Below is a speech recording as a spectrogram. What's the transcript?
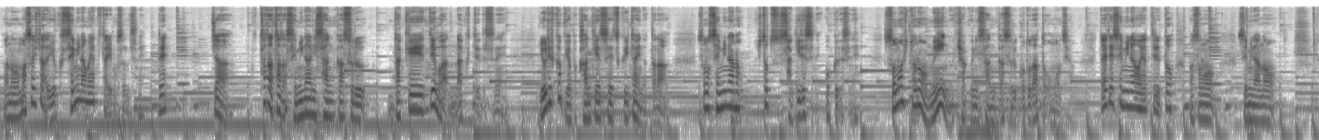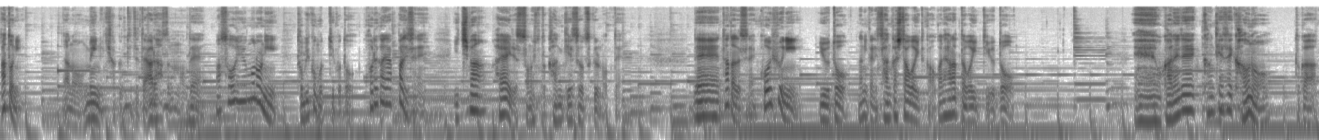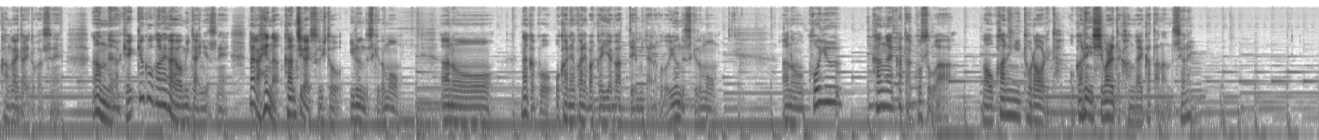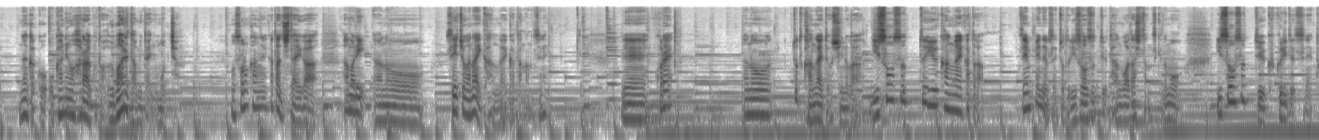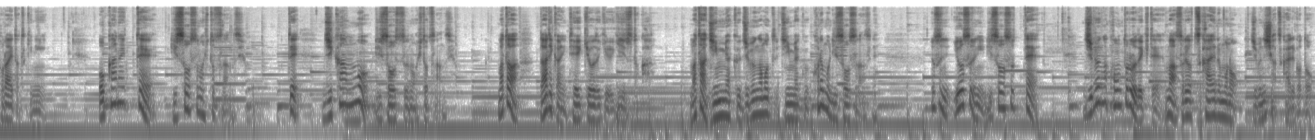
あの、まあ、そういう人はよくセミナーもやってたりもするんですね。でじゃあただただセミナーに参加するだけではなくてですねより深くやっぱ関係性作りたいんだったらそのセミナーの一つ先ですね奥ですね。その人のメインの企画に参加することだと思うんですよ。大体セミナーをやってると、まあ、そのセミナーの後にあのメインの企画って絶対あるはずなので、まあ、そういうものに飛び込むっていうことこれがやっぱりですね一番早いですその人と関係性を作るのって。でただですねこういうふうに言うと何かに参加した方がいいとかお金払った方がいいって言うとえー、お金で関係性買うの？とか考えたりとかですね。なんだよ結局お金かよみたいにですね。なんか変な勘違いする人いるんですけどもあのーなんかこうお金お金ばっかり嫌がってみたいなことを言うんですけどもあのこういう考え方こそが、まあ、お金にとらわれたお金に縛られた考え方なんですよね。なんかこうお金を払うことは奪われたみたいに思っちゃう。もうその考え方自体があまり、あのー成長がない考え方なんですよね。でこれあのちょっと考えてほしいのがリソースという考え方前編でですねちょっとリソースっていう単語は出したんですけどもリソースっていうくくりでですね捉えた時にお金ってリソースの一つなんですよ。で時間もリソースの一つなんですよ。または誰かに提供できる技術とかまたは人脈自分が持っている人脈これもリソースなんですね。要するに要するにリソースって自分がコントロールできて、まあ、それを使えるもの自分自身が使えること、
